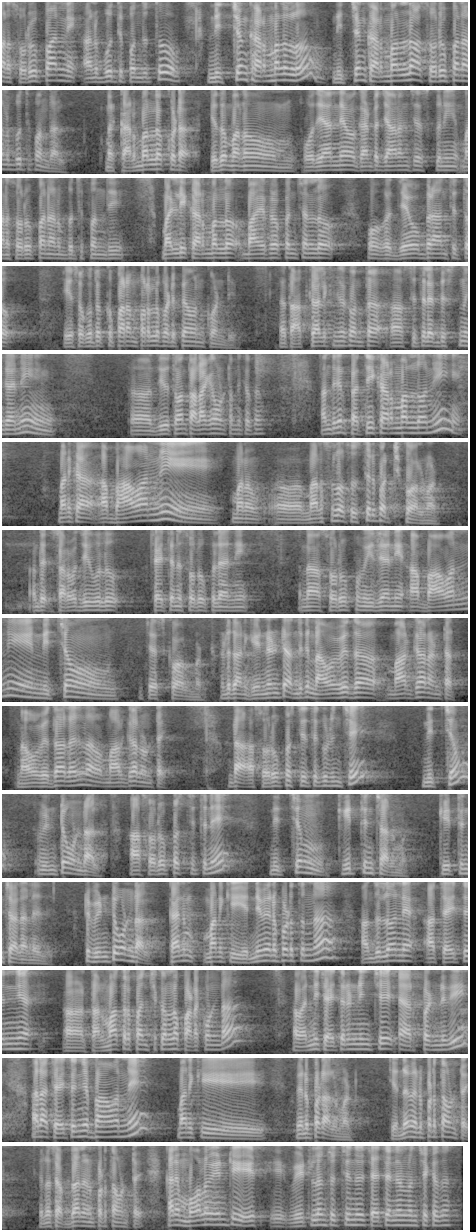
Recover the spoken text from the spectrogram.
మన స్వరూపాన్ని అనుభూతి పొందుతూ నిత్యం కర్మలలో నిత్యం కర్మల్లో ఆ స్వరూపాన్ని అనుభూతి పొందాలి. మరి కర్మల్లో కూడా ఏదో మనం ఉదయాన్నే ఒక గంట ధ్యానం చేసుకుని మన స్వరూపాన్ని అనుభూతి పొంది మళ్ళీ కర్మల్లో బాహ్య ప్రపంచంలో ఒక జీవభ్రాంతితో ఏ సుఖదుఖ పరంపరలో పడిపోయామనుకోండి తాత్కాలికంగా కొంత స్థితి లభిస్తుంది కానీ జీవితం అంతా అలాగే ఉంటుంది కదా. అందుకని ప్రతి కర్మల్లోని మనకి ఆ- భావాన్ని మనం మనసులో సుస్థిరపరచుకోవాలన్నమాట. అంటే సర్వజీవులు చైతన్య స్వరూపులని నా స్వరూపం ఇదే అని ఆ భావాన్ని నిత్యం చేసుకోవాలన్నమాట. అంటే దానికి ఏంటంటే అందుకే నవవిధ మార్గాలు అంటారు. నవవిధాలని నవ మార్గాలు ఉంటాయి. అంటే ఆ స్వరూప స్థితి గురించి నిత్యం వింటూ ఉండాలి. ఆ స్వరూప స్థితిని నిత్యం కీర్తించాలి కీర్తించాలనేది. అంటే వింటూ ఉండాలి. కానీ మనకి ఎన్ని వినపడుతున్నా అందులోనే ఆ చైతన్య తన్మాత్ర పంచకంలో పడకుండా అవన్నీ చైతన్యం నుంచే ఏర్పడినవి. అని ఆ చైతన్య భావాన్ని మనకి వినపడాలన్నమాట. ఎన్నో వినపడతా ఉంటాయి. ఎన్నో శబ్దాలు వినపడతా ఉంటాయి. కానీ మూలం ఏంటి? వీటిలోంచి వచ్చింది? చైతన్యం నుంచే కదా.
